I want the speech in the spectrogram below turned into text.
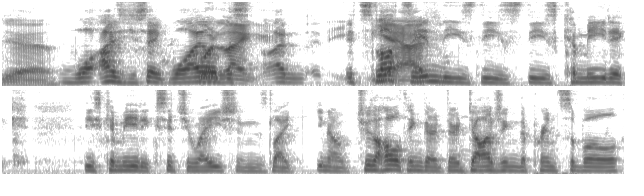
yeah. what as you say this- like, and it slots yeah, in these these these comedic these comedic situations like you know through the whole thing they're they're dodging the principal.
